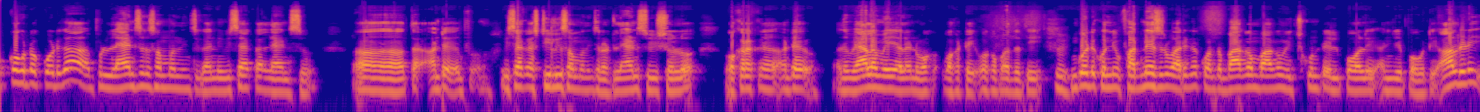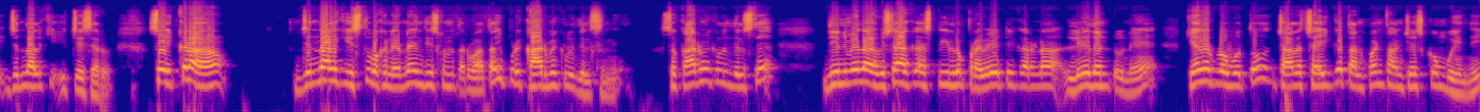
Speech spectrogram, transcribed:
ఒక్కొక్కటి ఒక్కొక్కటిగా ఇప్పుడు ల్యాండ్స్కి సంబంధించి కానీ విశాఖ ల్యాండ్స్ అంటే విశాఖ స్టీల్కి సంబంధించిన ల్యాండ్స్ విషయంలో ఒక రకం అంటే అది వేలం వేయాలని ఒక- ఒకటి ఒక పద్ధతి. Hmm. ఇంకోటి కొన్ని ఫర్నేసర్ వారిగా కొంత భాగం భాగం ఇచ్చుకుంటూ వెళ్ళిపోవాలి అని చెప్పి ఒకటి ఆల్రెడీ జిందాల్కి ఇచ్చేశారు. సో ఇక్కడ జిందాల్కి ఇస్తూ ఒక నిర్ణయం తీసుకున్న తర్వాత ఇప్పుడు కార్మికులకు తెలిసింది. సో కార్మికులకు తెలిస్తే దీని మీద విశాఖ స్టీల్ ప్రైవేటీకరణ లేదంటూనే కేంద్ర ప్రభుత్వం చాలా చైగ్గా తన పని తాను చేసుకొని పోయింది.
